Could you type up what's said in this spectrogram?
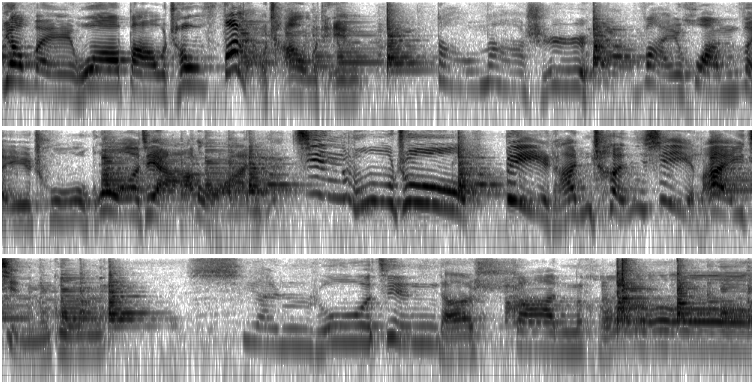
要为我报仇，反了朝廷。到那时，外患未除，国家乱，金无珠必然趁隙来进攻。现如今的山河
